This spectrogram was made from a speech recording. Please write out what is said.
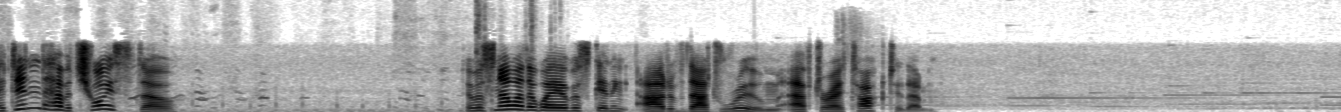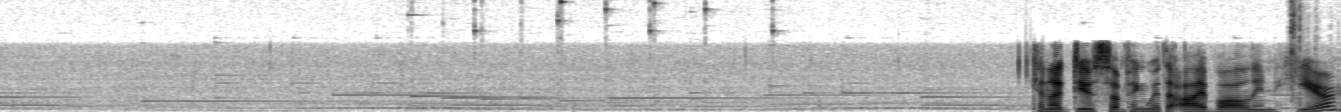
I didn't have a choice, though. There was no other way I was getting out of that room after I talked to them. Can I do something with the eyeball in here?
